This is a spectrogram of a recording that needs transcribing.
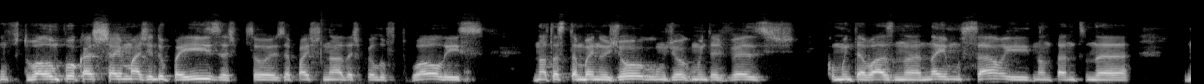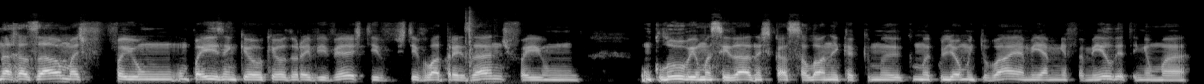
um futebol um pouco, acho, a imagem do país, as pessoas apaixonadas pelo futebol e isso nota-se também no jogo, um jogo muitas vezes com muita base na, na emoção e não tanto na, na razão, mas foi um, um, país em que eu, que eu adorei viver, estive, estive lá três anos, foi um, um clube e uma cidade, neste caso Salónica, que me, que me acolheu muito bem, a mim e a minha família, tinha uma,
